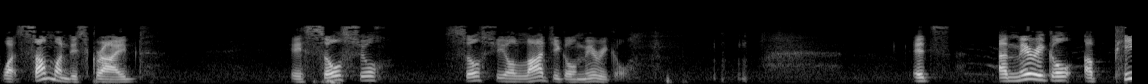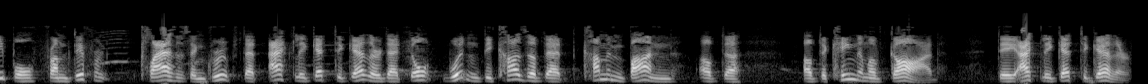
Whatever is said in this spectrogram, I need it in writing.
what someone described a social, sociological miracle. it's a miracle of people from different classes and groups that actually get together that don't wouldn't because of that common bond of the of the kingdom of God. They actually get together.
